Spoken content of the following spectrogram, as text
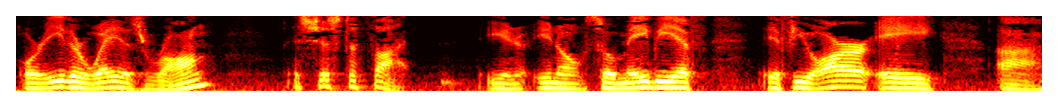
or either way is wrong. It's just a thought. You know, you know. So maybe if if you are a uh,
